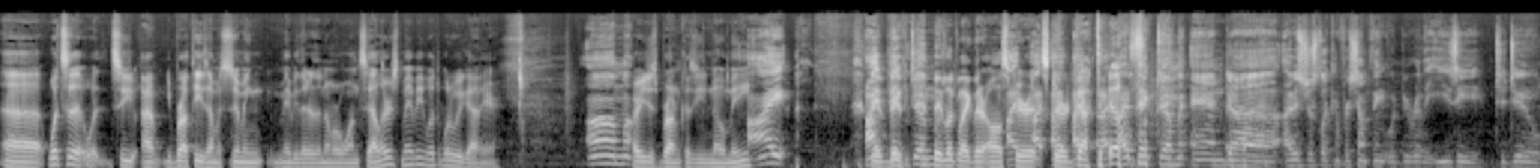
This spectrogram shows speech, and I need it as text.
Uh, what's a what, so you, uh, you brought these? I'm assuming maybe they're the number one sellers. Maybe what what do we got here? Um, or you just brought them because you know me? I I they, picked they, them. They look like they're all spirit I- I- stirred I- I- cocktails. I, picked them, and uh, I was just looking for something that would be really easy to do.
